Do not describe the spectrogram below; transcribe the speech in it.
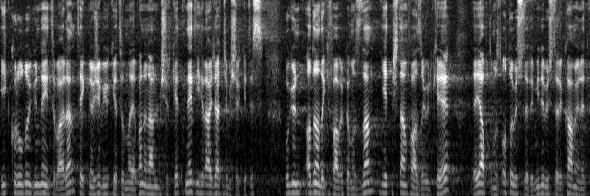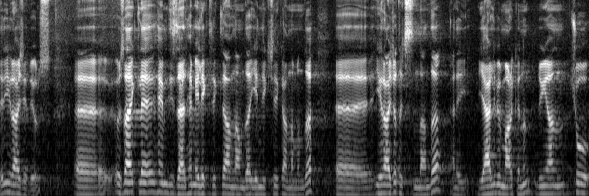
İlk kurulduğu günden itibaren teknoloji büyük yatırımlar yapan önemli bir şirket. Net ihracatçı bir şirketiz. Bugün Adana'daki fabrikamızdan 70'ten fazla ülkeye e, yaptığımız otobüsleri, minibüsleri, kamyonetleri ihraç ediyoruz. Ee, özellikle hem dizel hem elektrikli anlamda, yenilikçilik anlamında e, ihracat açısından da hani yerli bir markanın dünyanın çoğu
